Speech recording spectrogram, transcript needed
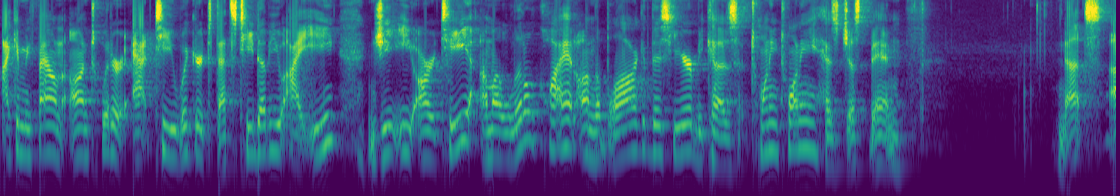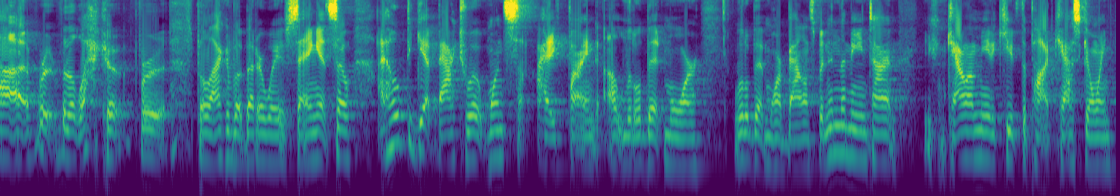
I can be found on Twitter at T Wiegert. That's T W I E G E R T. I'm a little quiet on the blog this year because 2020 has just been nuts uh, for, for, the lack of for the lack of a better way of saying it. So I hope to get back to it once I find a little bit more a little bit more balance. But in the meantime, you can count on me to keep the podcast going.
